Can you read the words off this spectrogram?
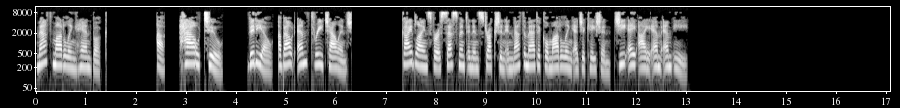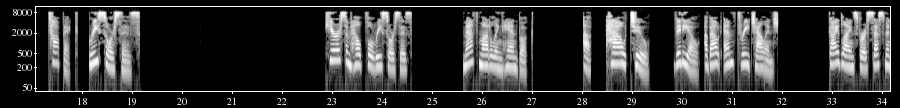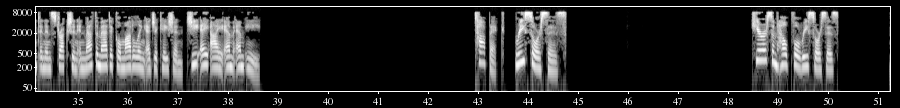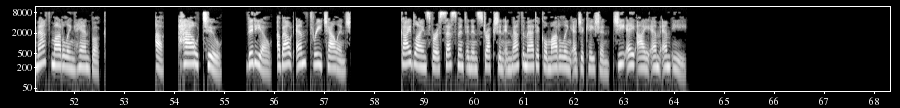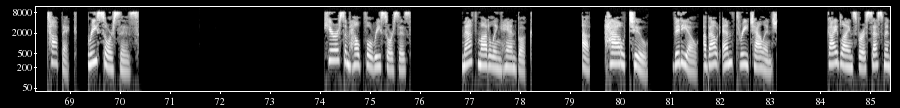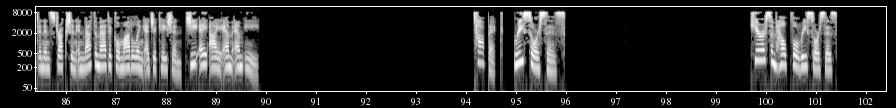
Math Modeling Handbook. A how-to video, about M3 Challenge Guidelines for Assessment and Instruction in Mathematical Modeling Education GAIMME Topic. Resources. Here are some helpful resources. Math Modeling Handbook. A how-to video, about M3 Challenge Guidelines for Assessment and Instruction in Mathematical Modeling Education GAIMME Topic. Resources. Here are some helpful resources. Math Modeling Handbook. A how-to video, about M3 Challenge Guidelines for Assessment and Instruction in Mathematical Modeling Education GAIMME Topic. Resources. Here are some helpful resources. Math Modeling Handbook. A how-to video, about M3 Challenge Guidelines for Assessment and Instruction in Mathematical Modeling Education GAIMME Topic. Resources. Here are some helpful resources.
